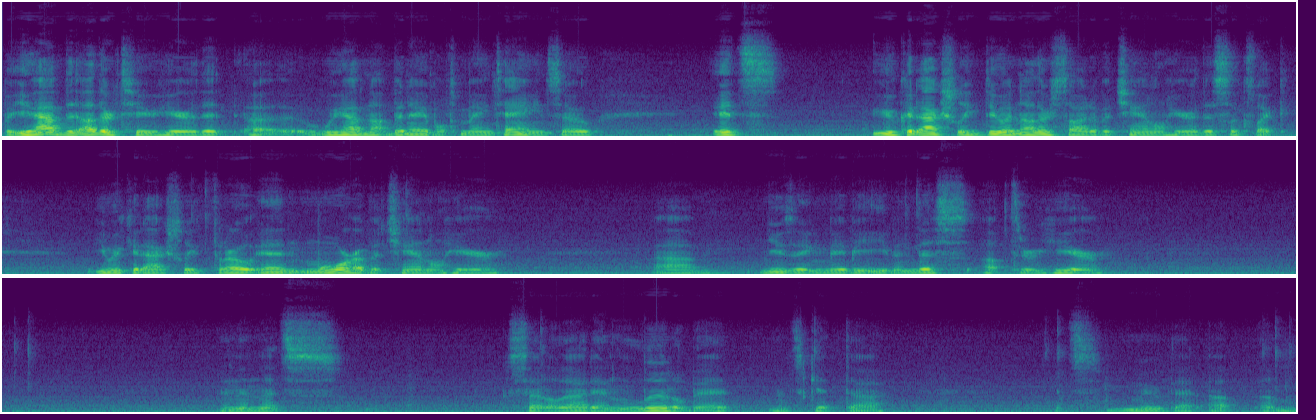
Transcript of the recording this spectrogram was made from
But you have the other two here that uh, we have not been able to maintain. So it's you could actually do another side of a channel here this looks like you we could actually throw in more of a channel here um, using maybe even this up through here. And then let's settle that in a little bit. Let's get uh, let's move that up um,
